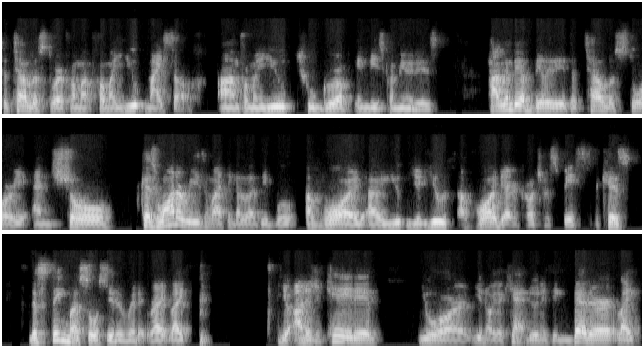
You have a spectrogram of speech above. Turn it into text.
to tell the story from a, from a youth myself, um, from a youth who grew up in these communities, having the ability to tell the story and show. Because one of the reasons why I think a lot of people avoid, uh, youth, youth avoid the agricultural space is because the stigma associated with it, right? Like you're uneducated, you're, you know, you can't do anything better. Like,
